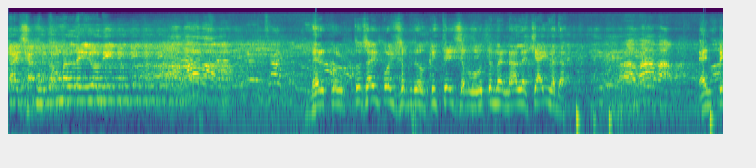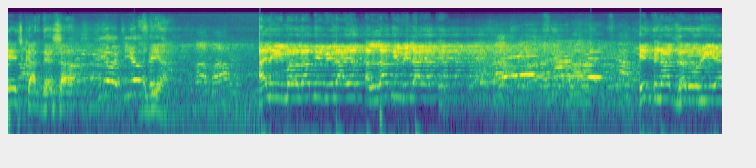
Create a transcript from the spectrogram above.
کیسا مکمل نہیں ہو دی بالکل تو صحیح پوچھ سکتے ہو، کتے ثبوت میں نہ لچائی ودا۔ این پیش کر دے سا۔ ہدیہ علی مولا دی ولایت، اللہ دی ولایت اتنا ضروری ہے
